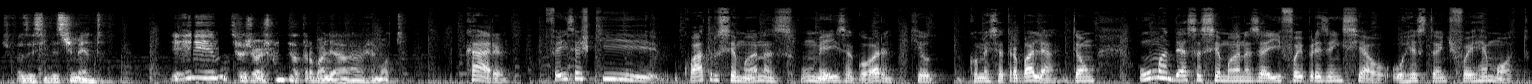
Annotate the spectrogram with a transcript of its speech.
que fazer esse investimento. E você, Jorge, como tá trabalhar remoto? Cara, fez acho que quatro semanas, um mês agora, que eu comecei a trabalhar. Então, uma dessas semanas aí foi presencial, o restante foi remoto.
